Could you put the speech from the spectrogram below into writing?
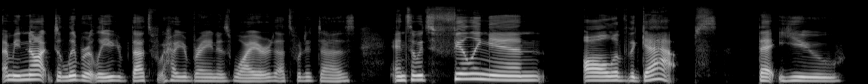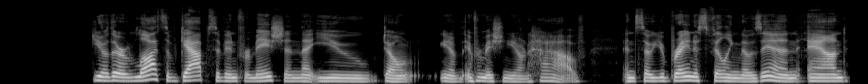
I mean, not deliberately. That's how your brain is wired. That's what it does. And so it's filling in all of the gaps that you you know there are lots of gaps of information that you don't you know information you don't have and so your brain is filling those in and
